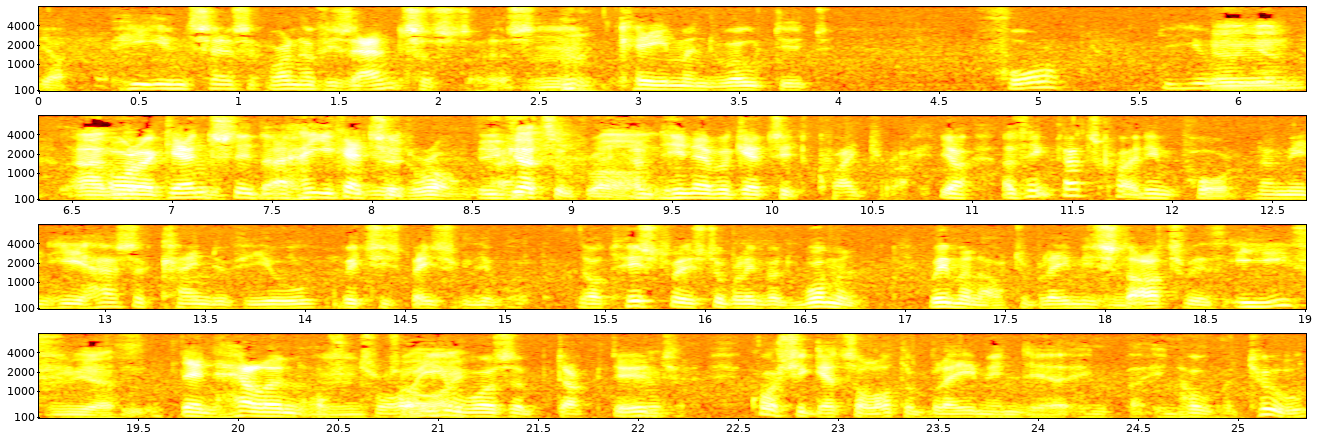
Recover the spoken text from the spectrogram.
Yeah. He even says one of his ancestors Mm. came and voted for the Union, or against it. He gets Yeah, it wrong. he and- gets it wrong. And he never gets it quite right. Yeah, I think that's quite important. I mean, he has a kind of view which is basically not history is to blame, but woman. Women are to blame. He starts with Eve, Yes. then Helen of Mm, Troy, Troy. who was abducted. Course, she gets a lot of blame in the in, in Homer too.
